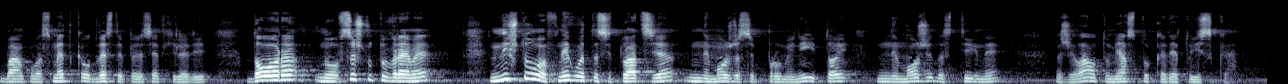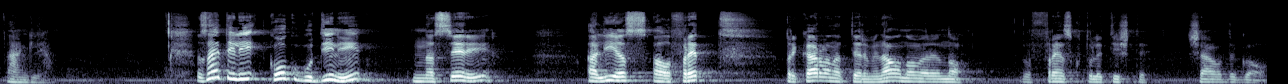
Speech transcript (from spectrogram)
банкова сметка от 250 хиляди долара, но в същото време нищо в неговата ситуация не може да се промени и той не може да стигне на желаното място, където иска – Англия. Знаете ли колко години на сери Алиас Алфред прекарва на терминал номер едно в френското летище Шарл де Гол?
